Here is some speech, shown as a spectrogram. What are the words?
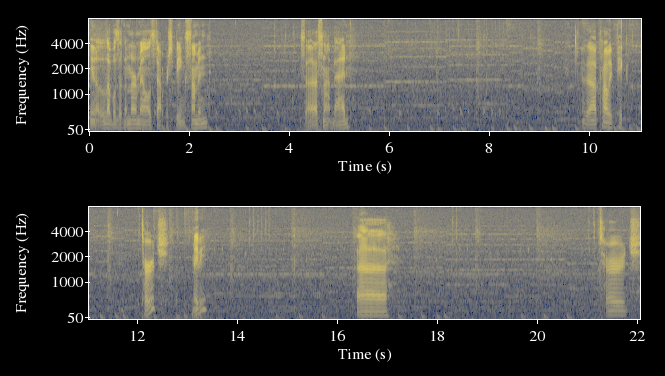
you know the levels of the Mermails that were being summoned. So that's not bad. I'll probably pick Turge, maybe. Uh, Turge.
